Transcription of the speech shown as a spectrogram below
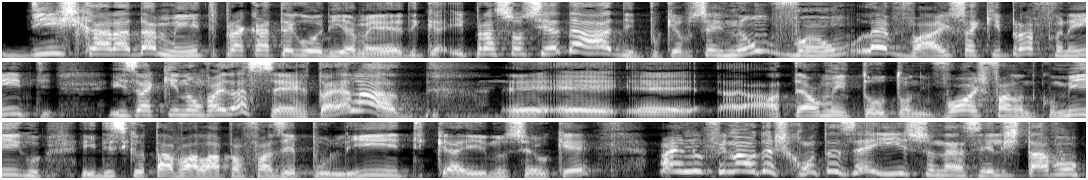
descaradamente para a categoria médica e para a sociedade, porque vocês não vão levar isso aqui para frente. Isso aqui não vai dar certo. Aí ela é, é, é, até aumentou o tom de voz falando comigo e disse que eu estava lá para fazer política e não sei o quê. Mas no final das contas é isso, né? Assim, eles estavam.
